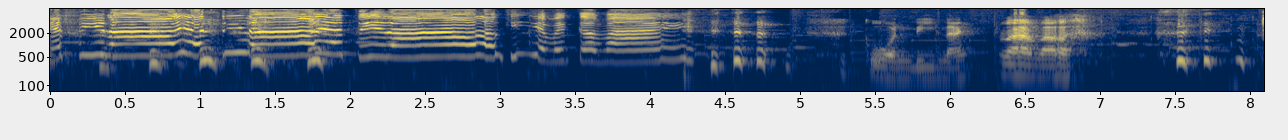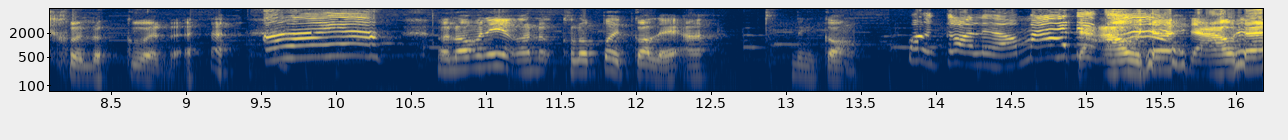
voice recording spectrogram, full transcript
อย่าตีเราอย่าตีเวนดีนัก มามามาคนรบกวนอะอะไรอะเอาเรามานี่เอาเราเปิดก่อนเลยอะหนึ่งกล่อง เปิดก่อนเลยเหรอมาจะเอาใช่ไหมจะเอาใช่ไหม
